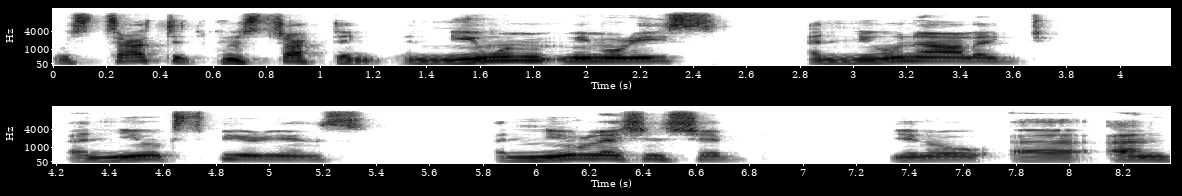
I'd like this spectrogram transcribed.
We started constructing new memories and new knowledge a new experience, a new relationship, you know, uh, and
